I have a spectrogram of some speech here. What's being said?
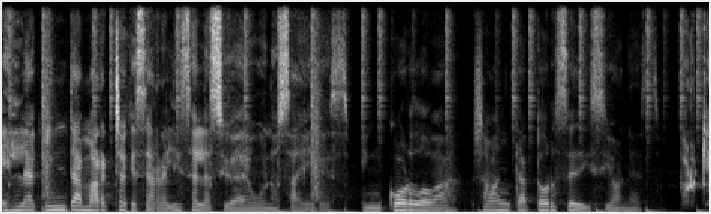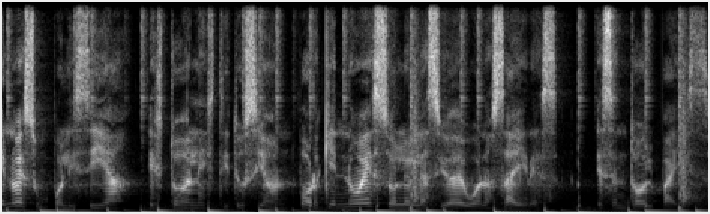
Es la quinta marcha que se realiza en la ciudad de Buenos Aires. En Córdoba ya van 14 ediciones. Porque no es un policía, es toda la institución. Porque no es solo en la ciudad de Buenos Aires, es en todo el país.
